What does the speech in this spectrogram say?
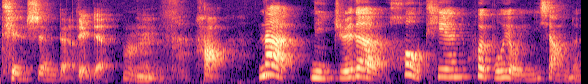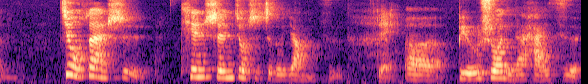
天生的。对的，嗯嗯。好，那你觉得后天会不会有影响呢？就算是天生就是这个样子，对。呃，比如说你的孩子，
